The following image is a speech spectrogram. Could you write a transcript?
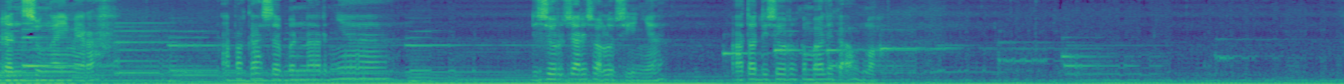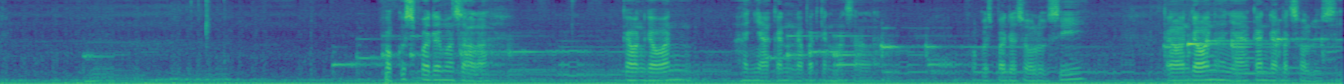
dan sungai merah. Apakah sebenarnya disuruh cari solusinya atau disuruh kembali ke Allah? Fokus pada masalah. Kawan-kawan hanya akan mendapatkan masalah. Fokus pada solusi, kawan-kawan hanya akan dapat solusi.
